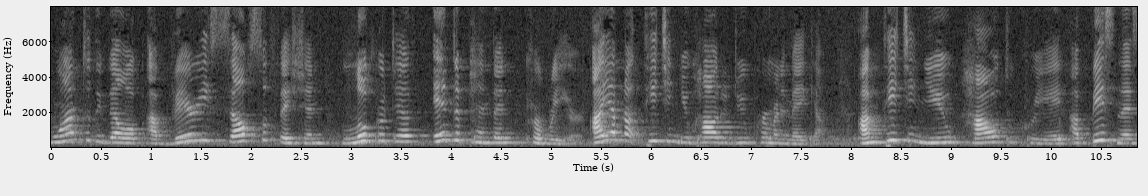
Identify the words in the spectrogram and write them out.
want to develop a very self-sufficient, lucrative, independent career. I am not teaching you how to do permanent makeup. I'm teaching you how to create a business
